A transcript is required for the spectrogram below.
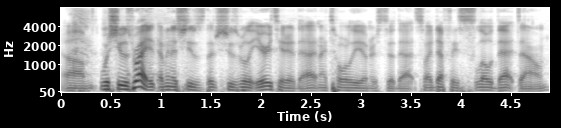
um, which she was right i mean she was she was really irritated at that and i totally understood that so i definitely slowed that down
